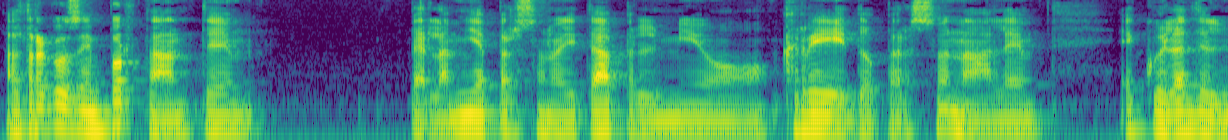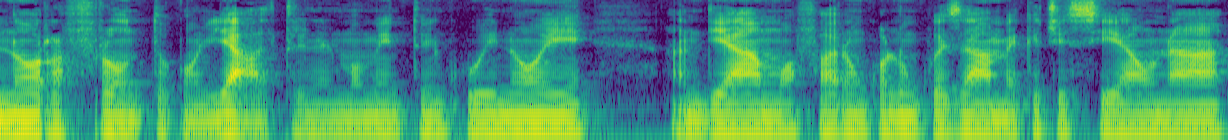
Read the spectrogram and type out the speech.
L'altra cosa importante per la mia personalità, per il mio credo personale, è quella del non raffronto con gli altri nel momento in cui noi andiamo a fare un qualunque esame, che ci sia una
